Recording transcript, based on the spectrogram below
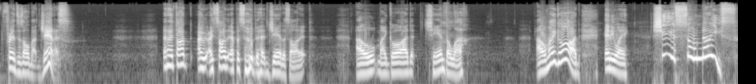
Friends is all about Janice. And I thought I, I saw an episode that had Janice on it. Oh my god, Chandela. Oh my god. Anyway, she is so nice.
